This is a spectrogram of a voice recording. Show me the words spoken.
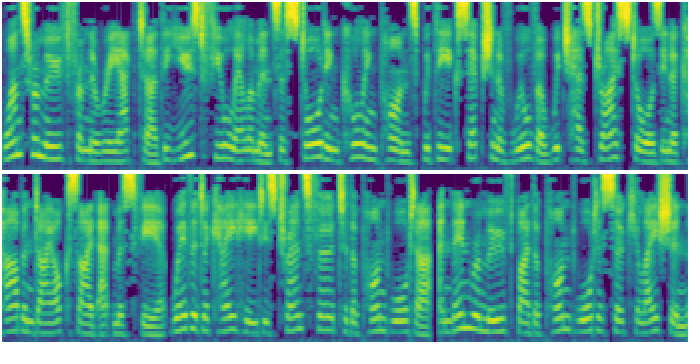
Once removed from the reactor the used fuel elements are stored in cooling ponds with the exception of Wylfa which has dry stores in a carbon dioxide atmosphere where the decay heat is transferred to the pond water, and then removed by the pond water circulation,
